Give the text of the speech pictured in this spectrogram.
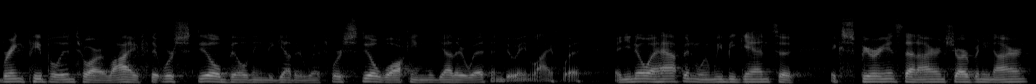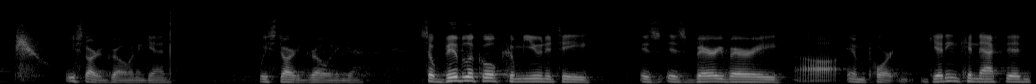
bring people into our life that we're still building together with, we're still walking together with, and doing life with. And you know what happened when we began to experience that iron sharpening iron? we started growing again. We started growing again. So, biblical community is, is very, very uh, important. Getting connected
